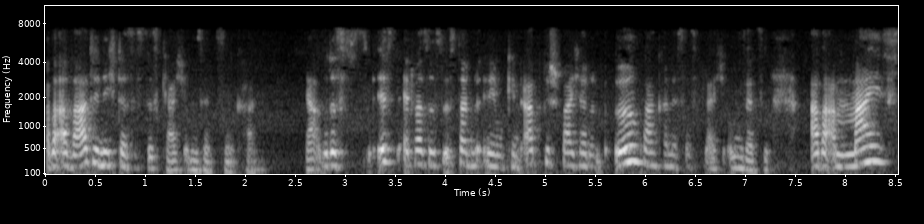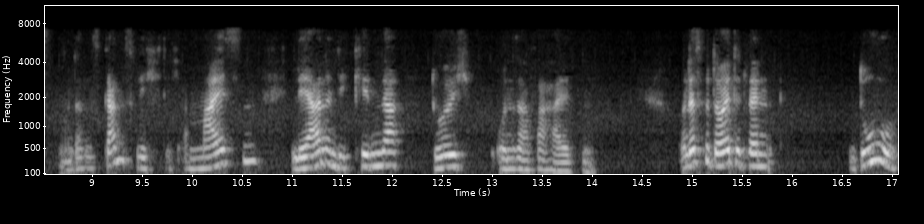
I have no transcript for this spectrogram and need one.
Aber erwarte nicht, dass es das gleich umsetzen kann. Ja, also das ist etwas, das ist dann in dem Kind abgespeichert und irgendwann kann es das gleich umsetzen. Aber am meisten, und das ist ganz wichtig, am meisten lernen die Kinder durch unser Verhalten. Und das bedeutet, wenn du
